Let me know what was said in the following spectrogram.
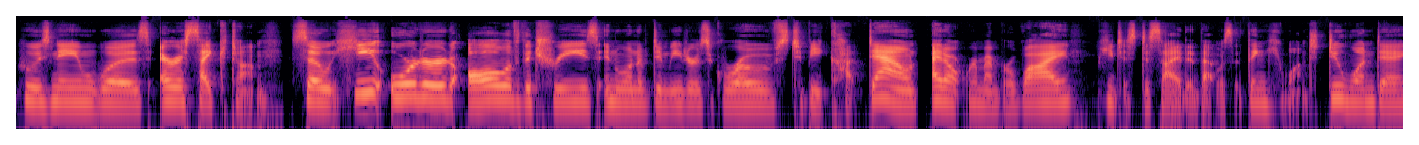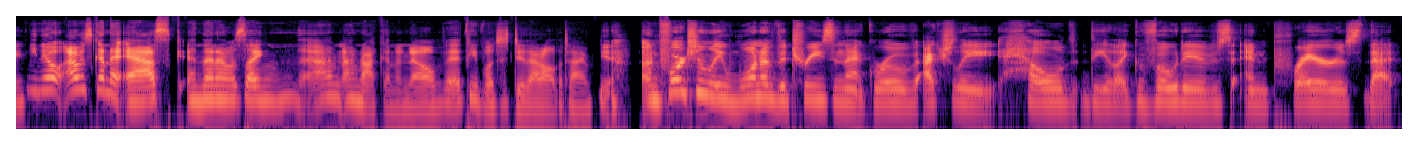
whose name was Erysichthon. So, he ordered all of the trees in one of Demeter's groves to be cut down. I don't remember why. He just decided that was a thing he wanted to do one day. You know, I was gonna ask, and then I was like, "Mm, I'm, I'm not gonna know. People just do that all the time. Yeah. Unfortunately, one of the trees in that grove actually held the like votives and prayers that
